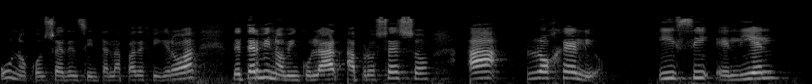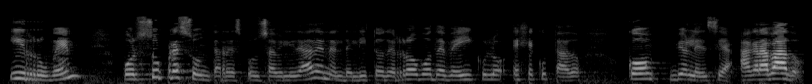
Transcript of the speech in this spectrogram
1, con sede en Cintalapa de Figueroa, determinó vincular a proceso a Rogelio, Isi, Eliel y Rubén por su presunta responsabilidad en el delito de robo de vehículo ejecutado con violencia agravado.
